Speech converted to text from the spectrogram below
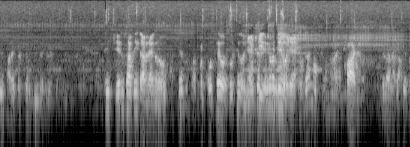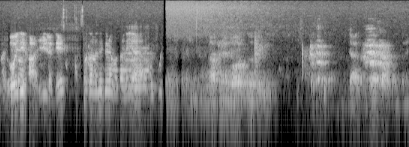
ਹੈ ਇਹ ਸਾਰੇ ਇਕੱਠੇ ਹੁੰਦੇ ਨੇ ਤੁਸੀਂ 6 ਤੋਂ 7 ਹੀ ਕਰ ਲਿਆ ਕਰੋ ਉੱਥੇ ਉੱਥੇ ਹੋ ਜਾਏ ਠੀਕ ਹੈ ਕਿਤੇ ਹੋ ਜਾਏ ਆ ਜਾਣਾ ਰੋਜ਼ ਦੀ ਹਾਜ਼ਰੀ ਲੱਗੇ ਪਤਾ ਲੱਗੇ ਕਿਹੜਾ ਪਤਾ ਨਹੀਂ ਆਇਆ आपने बहुत जागरूकता का कंपनी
